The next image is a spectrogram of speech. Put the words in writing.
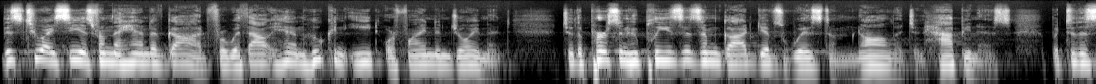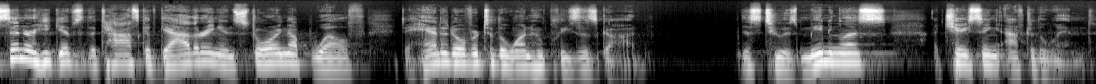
This too I see is from the hand of God, for without him, who can eat or find enjoyment? To the person who pleases him, God gives wisdom, knowledge, and happiness. But to the sinner, he gives the task of gathering and storing up wealth to hand it over to the one who pleases God. This too is meaningless, a chasing after the wind.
